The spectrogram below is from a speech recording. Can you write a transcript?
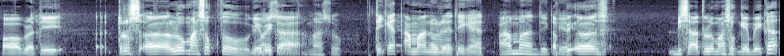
oh berarti eh, terus eh, lu masuk tuh GBK, masuk, masuk. Tiket aman udah tiket, aman tiket. Tapi eh, di saat lu masuk GBK,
